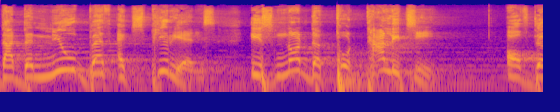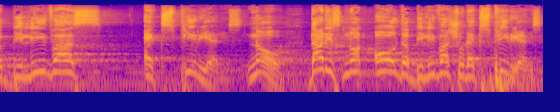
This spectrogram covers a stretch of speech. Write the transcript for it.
That the new birth experience is not the totality of the believer's experience. No, that is not all the believer should experience.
